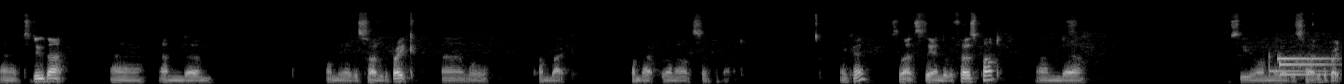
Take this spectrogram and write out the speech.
to do that. And um, on the other side of the break, uh, we'll come back, come back with an answer for that. Okay, so that's the end of the first part, and see you on the other side of the break.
